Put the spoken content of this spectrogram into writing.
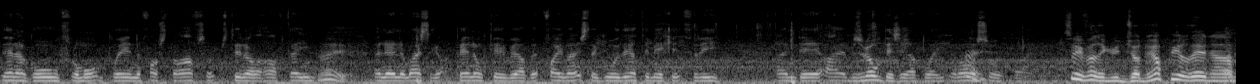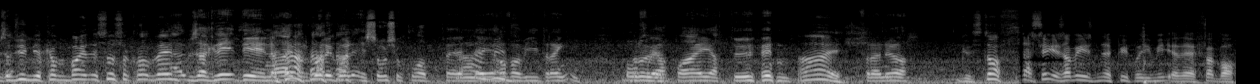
then a goal from open play in the first half, so it was 2 0 at half time. Right. And then they managed to get a penalty with about five minutes to go there to make it three. And uh, it was well deserved, like, you know. Right. So, so you've had a good journey up here then. I presume you're coming by the social club then? It was a great day and I, we're going to go into the social club and uh, have a wee drink and hopefully Brilliant. a pie or two Aye. for an hour. Good stuff. I say it's amazing the people you meet at the football.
